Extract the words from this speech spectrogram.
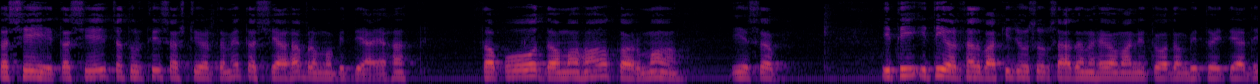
तस्य तस्य चतुर्थी ष्ठी अर्थ में तस्या ब्रह्म विद्या तपो दम कर्म। ये सब इति इति अर्थात बाकी जो सब साधन है अमानित अदम्भित्व इत्यादि,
